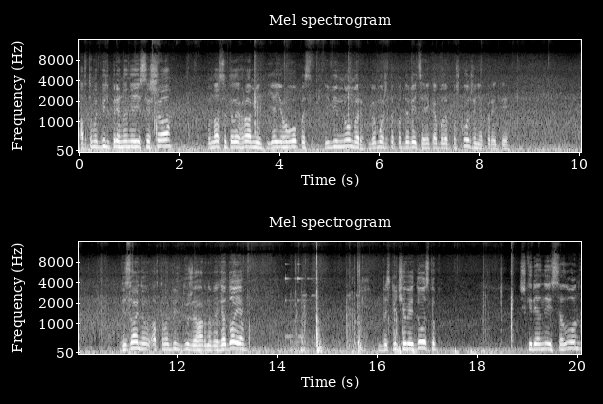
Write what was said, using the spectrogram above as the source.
Автомобіль пригнаний із США. У нас у телеграмі є його опис і він номер. Ви можете подивитися, яке було пошкодження перейти. Візуально автомобіль дуже гарно виглядає. Безключовий доступ, шкіряний салон,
